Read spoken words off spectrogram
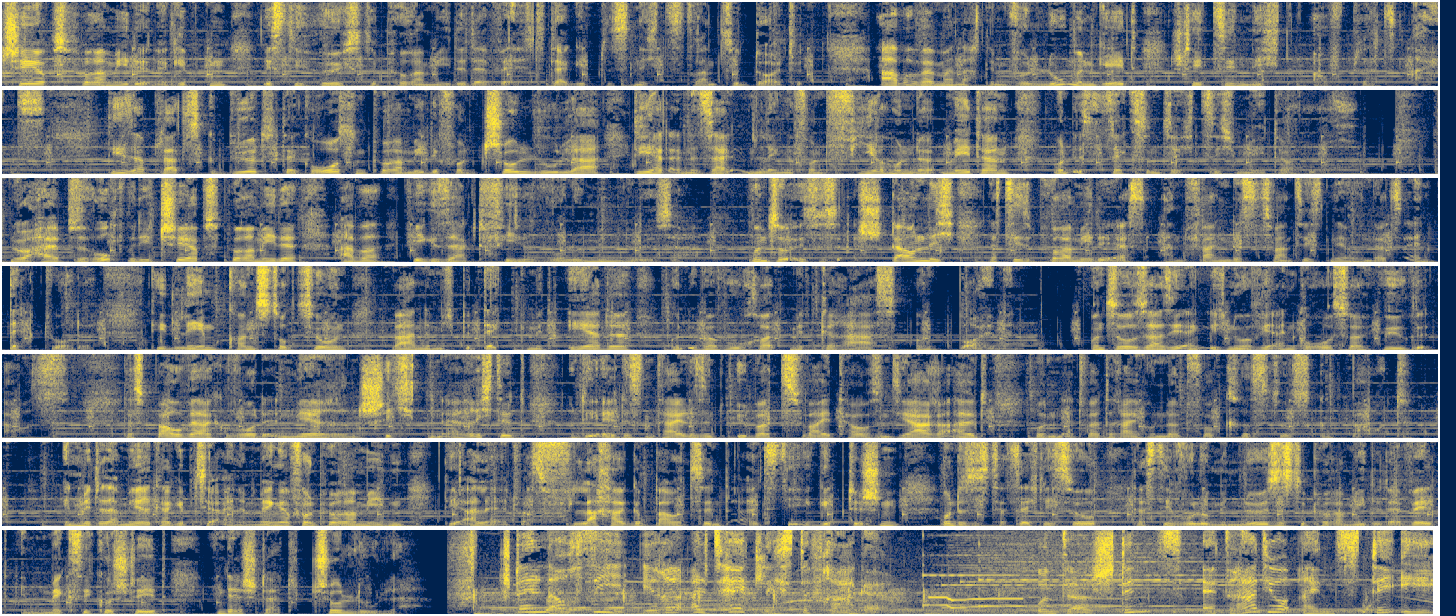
Cheops-Pyramide in Ägypten ist die höchste Pyramide der Welt. Da gibt es nichts dran zu deuten. Aber wenn man nach dem Volumen geht, steht sie nicht auf Platz 1. Dieser Platz gebührt der großen Pyramide von Cholula. Die hat eine Seitenlänge von 400 Metern und ist 66 Meter hoch. Nur halb so hoch wie die Cheops-Pyramide, aber wie gesagt viel voluminöser. Und so ist es erstaunlich, dass diese Pyramide erst Anfang des 20. Jahrhunderts entdeckt wurde. Die Lehmkonstruktion war nämlich bedeckt mit Erde und überwuchert mit Gras und Bäumen. Und so sah sie eigentlich nur wie ein großer Hügel aus. Das Bauwerk wurde in mehreren Schichten errichtet und die ältesten Teile sind über 2000 Jahre alt, wurden etwa 300 vor Christus gebaut. In Mittelamerika gibt es ja eine Menge von Pyramiden, die alle etwas flacher gebaut sind als die ägyptischen. Und es ist tatsächlich so, dass die voluminöseste Pyramide der Welt in Mexiko steht, in der Stadt Cholula. Stellen auch Sie Ihre alltäglichste Frage unter stimmtz.radio1.de.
